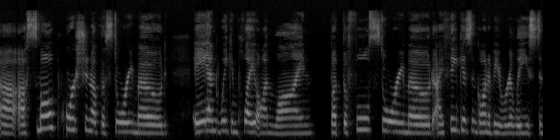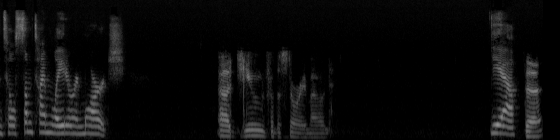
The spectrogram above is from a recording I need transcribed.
uh, a small portion of the story mode and we can play online. But the full story mode, I think, isn't going to be released until sometime later in March. Uh, June for the story mode. Yeah, The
